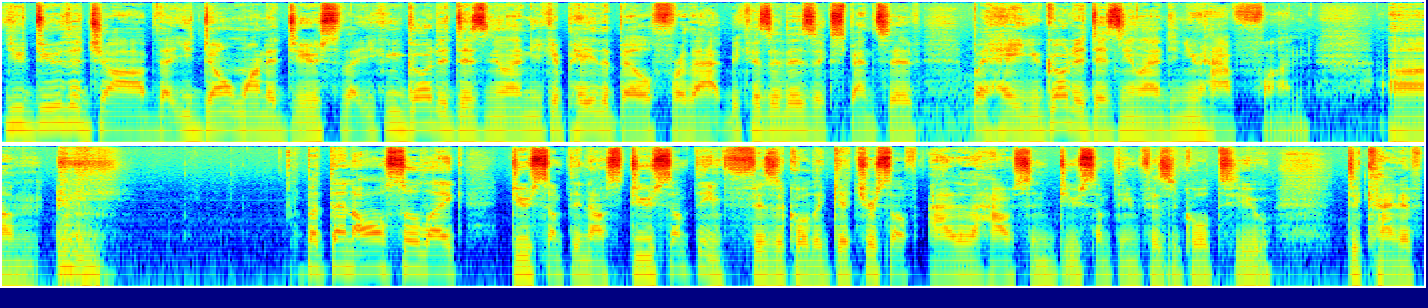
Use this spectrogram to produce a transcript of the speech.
you do the job that you don't want to do so that you can go to disneyland. You can pay the bill for that because it is expensive. But hey you go to disneyland and you have fun. Um, but then also like do something else. Do something physical to get yourself out of the house and do something physical to to kind of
